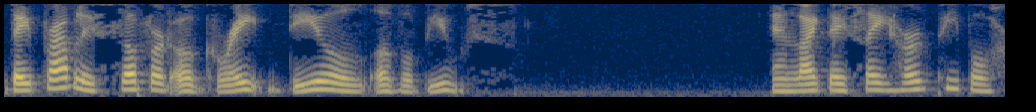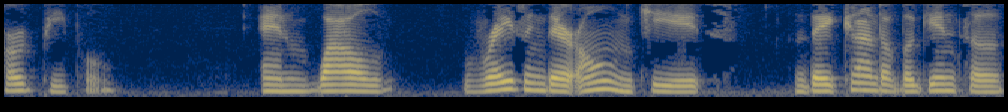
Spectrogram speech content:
they probably suffered a great deal of abuse. And like they say, hurt people hurt people. And while raising their own kids, they kind of begin to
